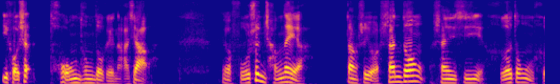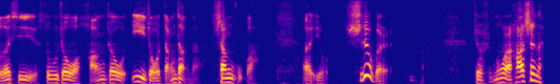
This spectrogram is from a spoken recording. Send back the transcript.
一口气儿统统都给拿下了。这个抚顺城内啊。当时有山东、山西、河东、河西、苏州、杭州、益州等等的商贾啊，呃，有十六个人啊，就是努尔哈赤呢，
